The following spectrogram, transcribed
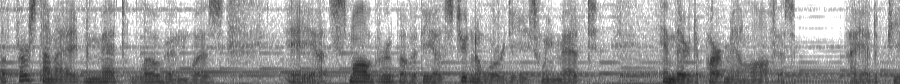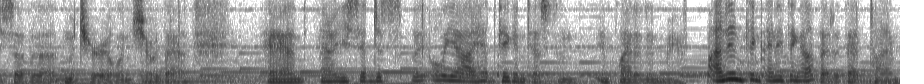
The first time I met Logan was a, uh, small group of the uh, student awardees. We met in their departmental office. I had a piece of the material and showed that. And you know, he said just, oh yeah, I had pig intestine implanted in me. I didn't think anything of it at that time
